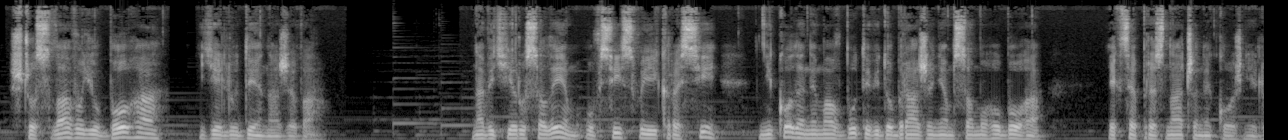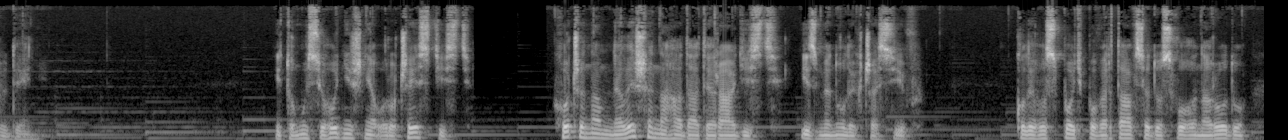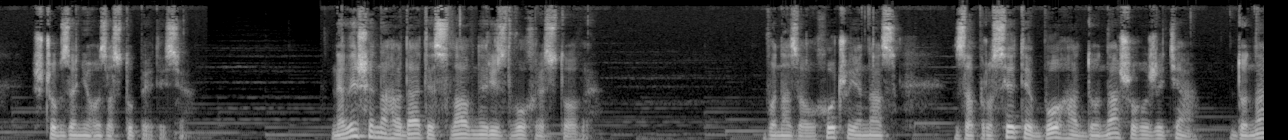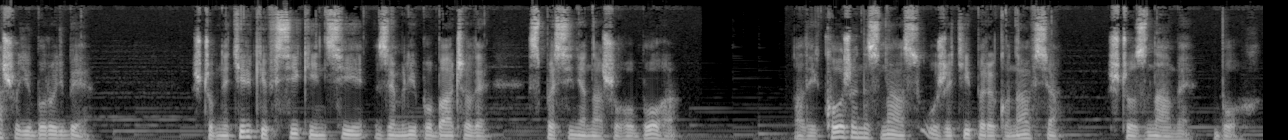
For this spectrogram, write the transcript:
що славою Бога є людина жива. Навіть Єрусалим у всій своїй красі ніколи не мав бути відображенням самого Бога, як це призначене кожній людині. І тому сьогоднішня урочистість хоче нам не лише нагадати радість із минулих часів, коли Господь повертався до свого народу, щоб за нього заступитися, не лише нагадати славне Різдво Христове. Вона заохочує нас запросити Бога до нашого життя, до нашої боротьби, щоб не тільки всі кінці землі побачили спасіння нашого Бога але й кожен з нас у житті переконався, що з нами Бог.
